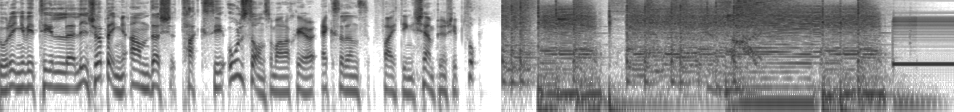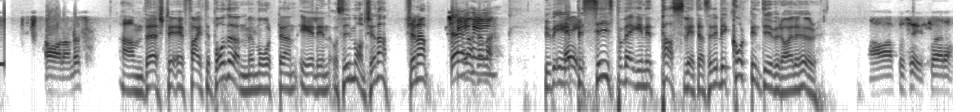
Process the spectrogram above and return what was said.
Då ringer vi till Linköping, Anders Taxi Olsson som arrangerar Excellence Fighting Championship 2. Ja, Anders. Anders, det är Fighterpodden med Mårten, Elin och Simon. Tjena! Tjena! Tjena, Hej, tjena. Du är Hej. precis på väg in i ett pass vet jag, så det blir kort intervju idag, eller hur? Ja, precis. Så är det.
